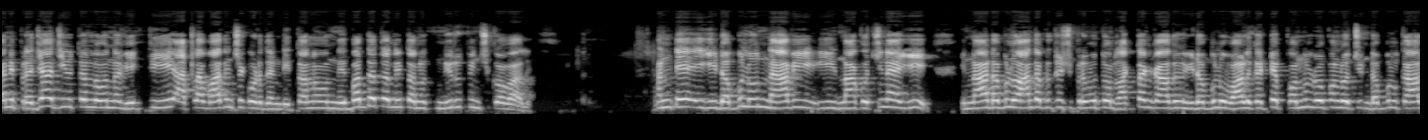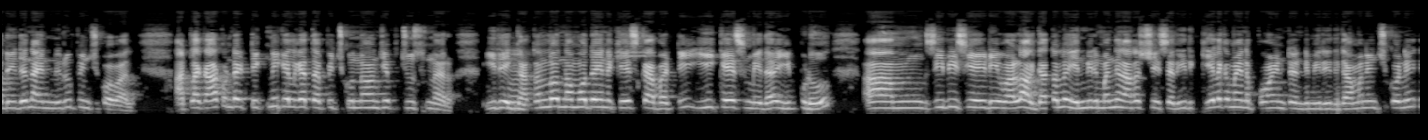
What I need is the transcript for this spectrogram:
కానీ ప్రజా జీవితంలో ఉన్న వ్యక్తి అట్లా వాదించకూడదండి. తను నిబద్ధతని తను నిరూపించుకోవాలి. అంటే ఈ డబ్బులు నావి ఈ నాకు వచ్చినాయి ఈ నా డబ్బులు ఆంధ్రప్రదేశ్ ప్రభుత్వం రక్తం కాదు ఈ డబ్బులు వాళ్ళు కట్టే పన్నుల రూపంలో వచ్చిన డబ్బులు కాదు ఇదని ఆయన నిరూపించుకోవాలి. అట్లా కాకుండా టెక్నికల్గా తప్పించుకుందాం అని చెప్పి చూస్తున్నారు. ఇది Hmm. గతంలో నమోదైన కేసు కాబట్టి ఈ కేసు మీద ఇప్పుడు సిబిసిఐడి వాళ్ళు ఆ గతంలో ఎనిమిది మందిని అరెస్ట్ చేశారు. ఇది కీలకమైన పాయింట్ అండి. మీరు ఇది గమనించుకొని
